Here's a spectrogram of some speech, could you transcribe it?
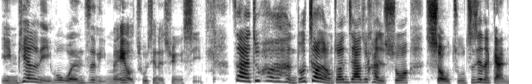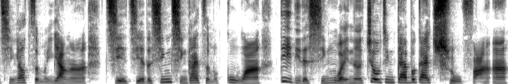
影片里或文字里没有出现的讯息，再来就会很多教养专家就开始说手足之间的感情要怎么样啊，姐姐的心情该怎么顾啊，弟弟的行。为呢，究竟该不该处罚啊？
